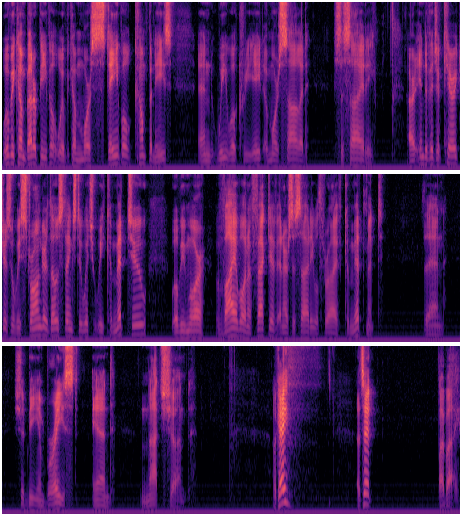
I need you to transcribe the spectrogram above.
We'll become better people, we'll become more stable companies, and we will create a more solid society. Our individual characters will be stronger, those things to which we commit to will be more viable and effective, and our society will thrive. Commitment, then, should be embraced and not shunned. Okay? That's it. Bye bye.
